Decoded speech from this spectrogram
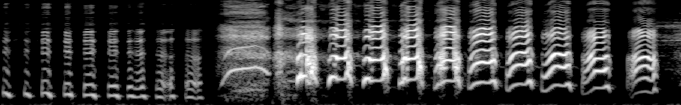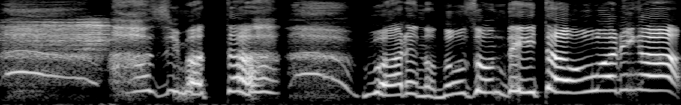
始まった。我の望んでいた終わりが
